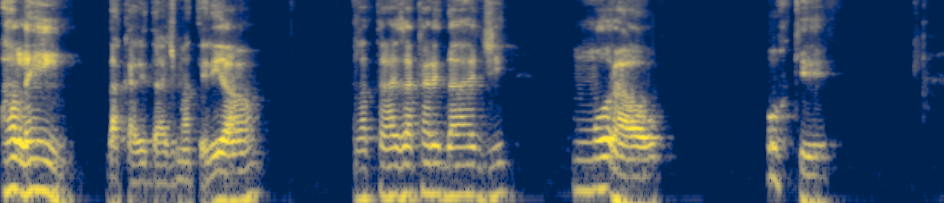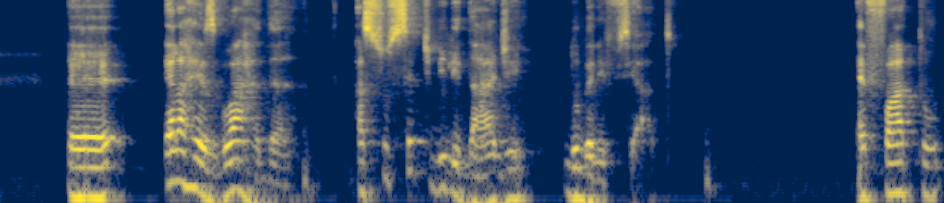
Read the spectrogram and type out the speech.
Além da caridade material, ela traz a caridade moral porque é, ela resguarda a suscetibilidade do beneficiado. É fato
